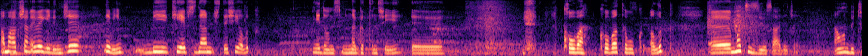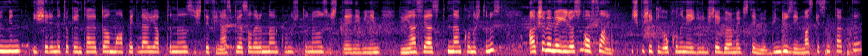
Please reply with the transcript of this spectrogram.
Ama akşam eve gelince ne bileyim bir KFC'den işte şey alıp neydi onun ismi Nugget'ın şeyi eee, kova, kova tavuk alıp eee, maç izliyor sadece. Ama bütün gün iş yerinde çok entelektüel muhabbetler yaptınız. işte finans piyasalarından konuştunuz. işte ne bileyim dünya siyasetinden konuştunuz. Akşam eve geliyorsun offline. Hiçbir şekilde o konuyla ilgili bir şey görmek istemiyor. Gündüzleyin maskesini taktı.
